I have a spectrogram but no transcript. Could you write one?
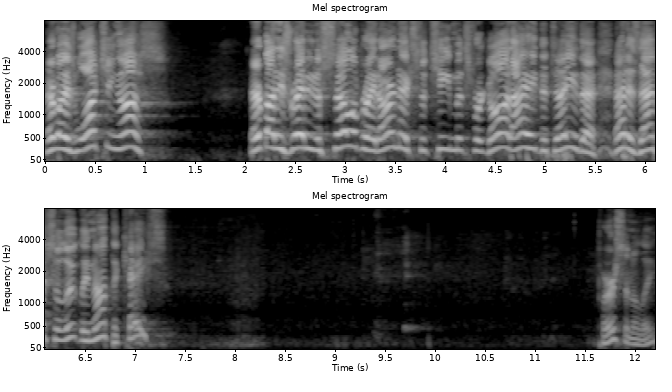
everybody's watching us. Everybody's ready to celebrate our next achievements for God. I hate to tell you that. That is absolutely not the case. Personally,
